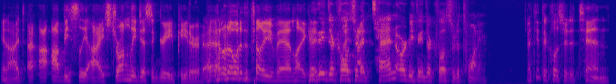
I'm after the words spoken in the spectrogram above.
you know, I, I obviously I strongly disagree, Peter. I, I don't know what to tell you, man. Like, Do you I, think they're closer I- to 10 or do you think they're closer to 20? I think they're closer to 10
